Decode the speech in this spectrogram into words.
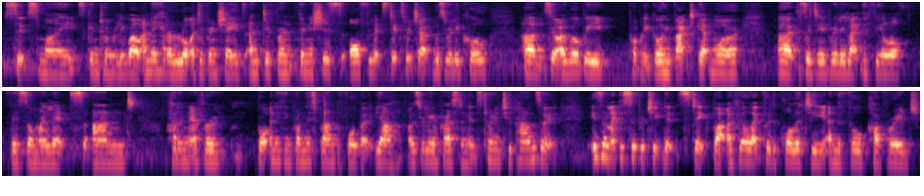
suits my skin tone really well. And they had a lot of different shades and different finishes of lipsticks, which was really cool. Um, so I will be probably going back to get more because uh, I did really like the feel of this on my lips and hadn't ever bought anything from this brand before. But yeah, I was really impressed and it's £22 so it isn't like a super cheap lipstick, but I feel like for the quality and the full coverage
